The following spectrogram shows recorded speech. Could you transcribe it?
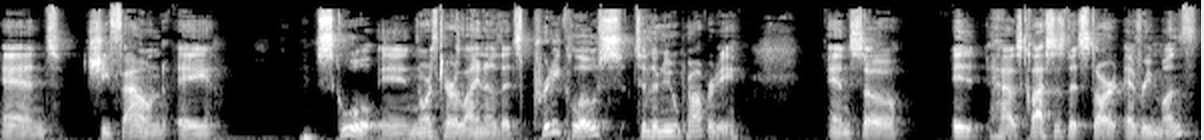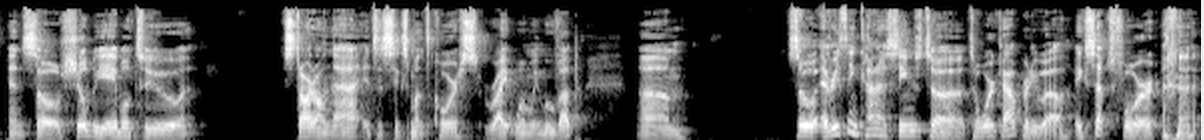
And she found a school in North Carolina that's pretty close to the new property. And so it has classes that start every month and so she'll be able to start on that it's a six month course right when we move up um, so everything kind of seems to to work out pretty well except for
